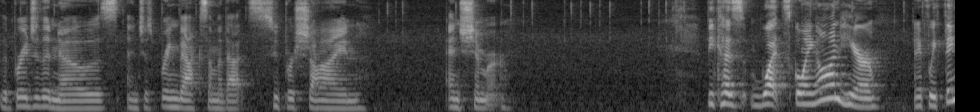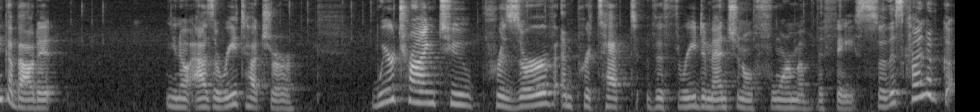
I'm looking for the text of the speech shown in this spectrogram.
the bridge of the nose and just bring back some of that super shine and shimmer. Because what's going on here, and if we think about it, you know, as a retoucher, we're trying to preserve and protect the three-dimensional form of the face. So this kind of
